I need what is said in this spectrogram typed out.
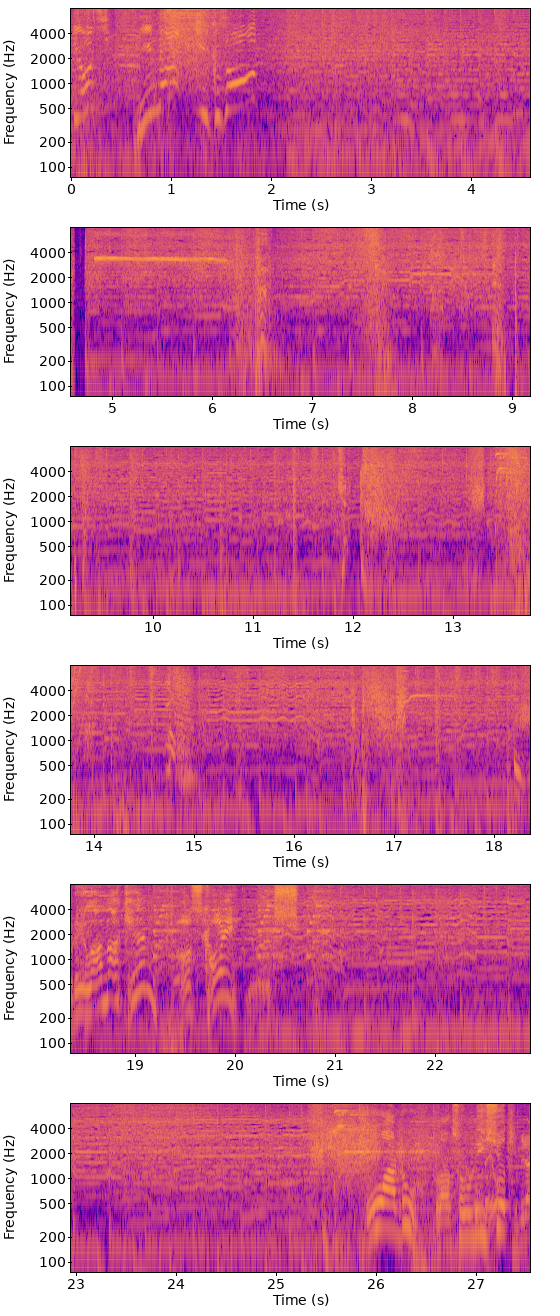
Yosh, minna, ikuzo! 俺は負けん。よし来い。よし。わる。langsung di shoot gila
